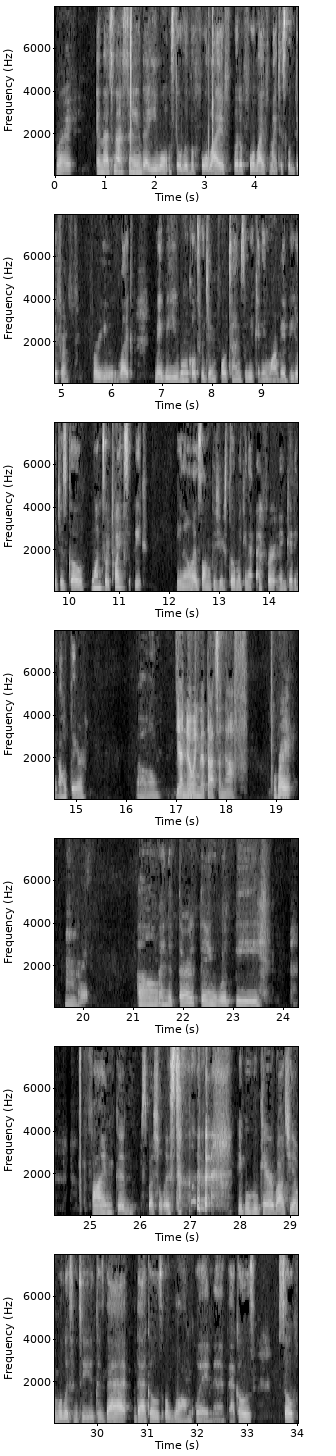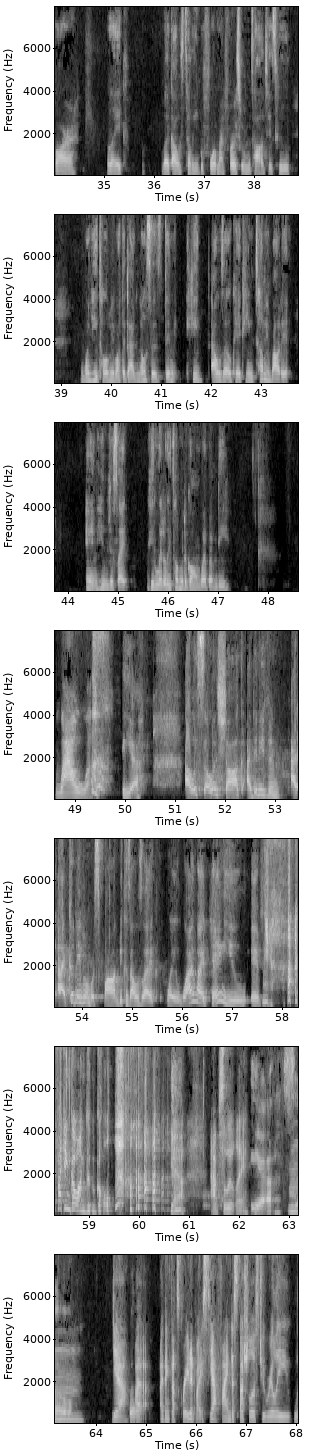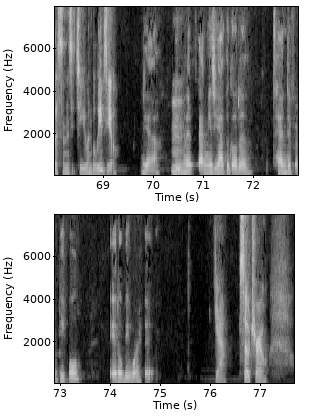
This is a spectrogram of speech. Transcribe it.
Right. And that's not saying that you won't still live a full life, but a full life might just look different for you. Like maybe you won't go to the gym four times a week anymore. Maybe you'll just go once or twice a week. You know, as long as you're still making that effort and getting out there. Um, yeah, knowing yeah. that that's enough. Right. Mm. Right. Um, and the third thing would be find good specialists people who care about you and will listen to you because that that goes a long way man. That goes so far. Like like i was telling you before my first rheumatologist who when he told me about the diagnosis didn't he i was like okay can you tell me about it? And he was just like he literally told me to go on webmd wow. Yeah I was so in shock. I didn't even, I, I couldn't even respond because I was like, wait, why am I paying you if. if I can go on Google. yeah, absolutely. Yeah. So. Mm, yeah. But, I, I think that's great advice. Yeah. Find a specialist who really listens to you and believes you. Yeah. Mm. Even if that means you have to go to 10 different people, it'll be worth it. Yeah. So true.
